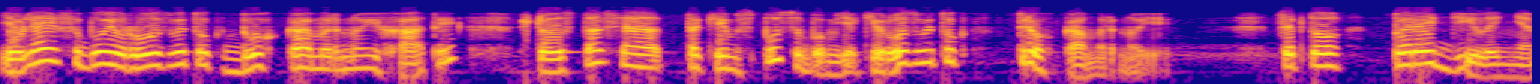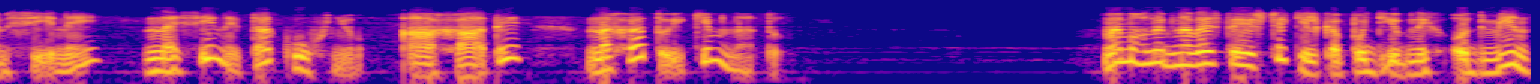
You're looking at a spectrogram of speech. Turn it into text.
являє собою розвиток двохкамерної хати, що остався таким способом, як і розвиток трьохкамерної, цебто переділенням сіни на сіни та кухню, а хати на хату і кімнату. Ми могли б навести ще кілька подібних одмін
